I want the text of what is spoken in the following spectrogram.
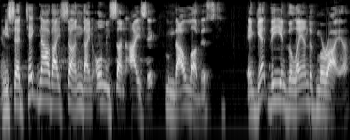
And he said, Take now thy son, thine only son Isaac, whom thou lovest, and get thee into the land of Moriah,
